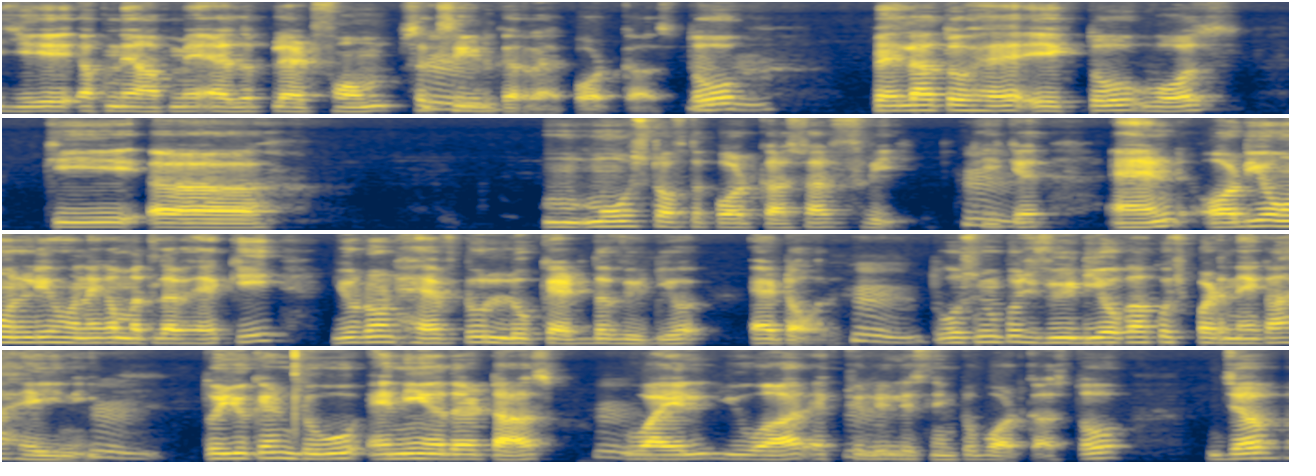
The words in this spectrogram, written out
ये अपने आप में एज अ प्लेटफॉर्म सक्सीड। कर रहा है पॉडकास्ट तो पहला तो है एक तो वॉज़ कि most of the podcast are free ठीक है? एंड ऑडियो ओनली होने का मतलब है कि you don't have to look at the video at all तो उसमें कुछ वीडियो का कुछ पढ़ने का है ही नहीं। हम्म। तो you can do any other task while you are actually. Listening to podcast तो जब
